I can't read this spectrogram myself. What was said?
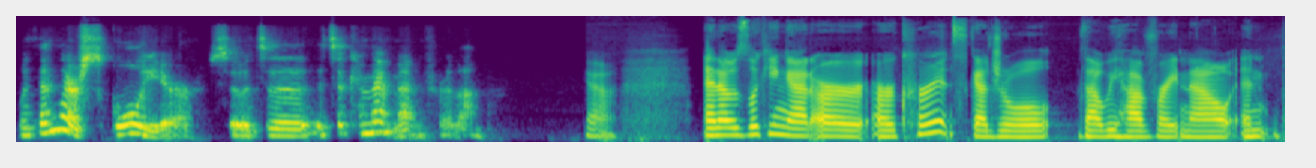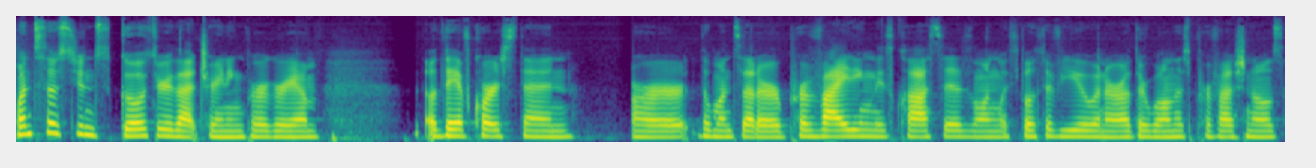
within their school year. So it's a it's a commitment for them. Yeah. And I was looking at our, our current schedule that we have right now. And once those students go through that training program, they, of course, then are the ones that are providing these classes along with both of you and our other wellness professionals.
